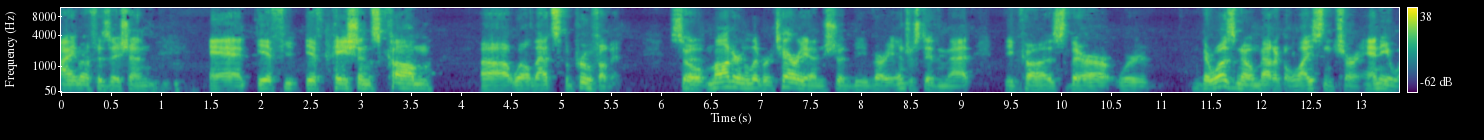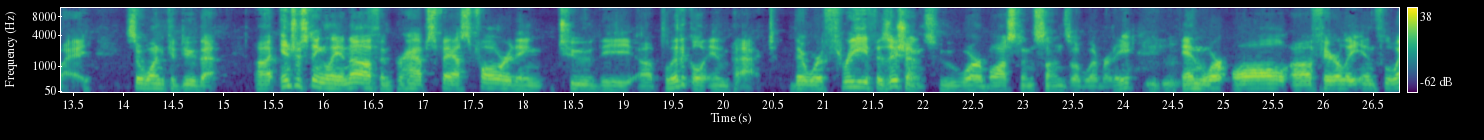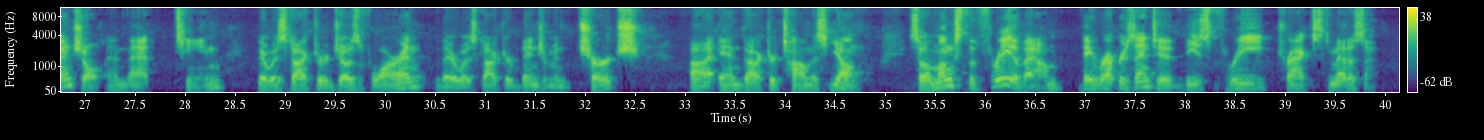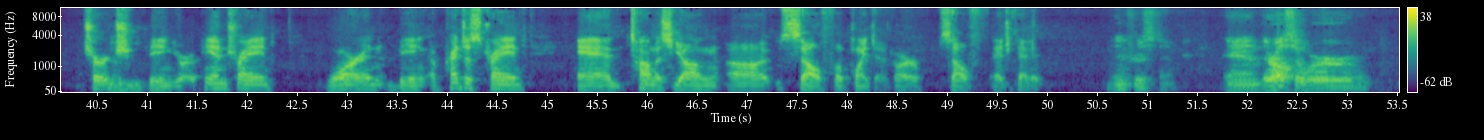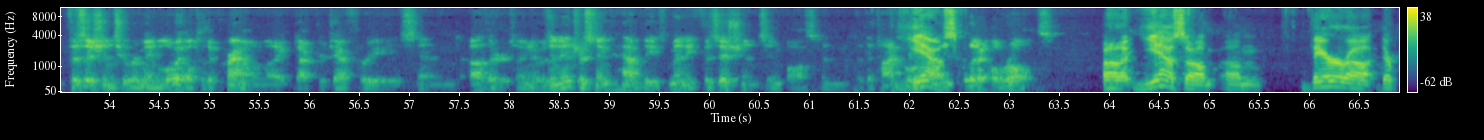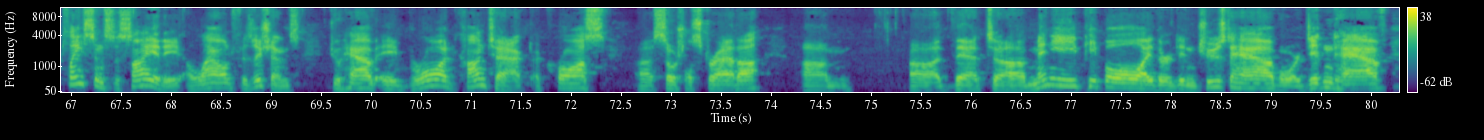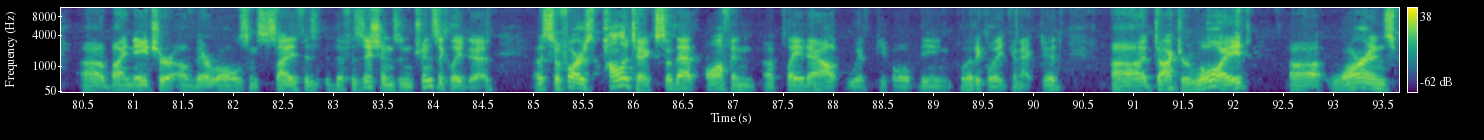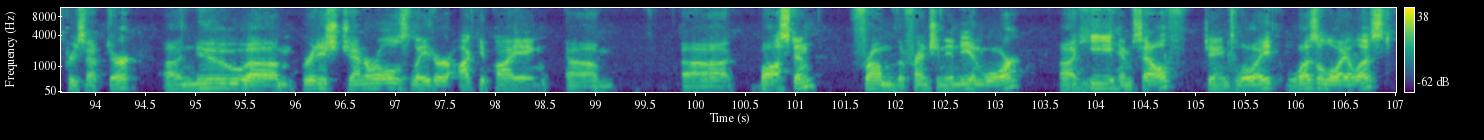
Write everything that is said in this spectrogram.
"I'm a physician," and if if patients come, uh, well, that's the proof of it. So modern libertarians should be very interested in that because there were there was no medical licensure anyway, so one could do that. Uh, interestingly enough, and perhaps fast forwarding to the uh, political impact, there were three physicians who were Boston Sons of Liberty mm-hmm. and were all uh, fairly influential in that team. There was Dr. Joseph Warren, there was Dr. Benjamin Church, uh, and Dr. Thomas Young. So, amongst the three of them, they represented these three tracks to medicine Church mm-hmm. being European trained, Warren being apprentice trained, and Thomas Young uh, self appointed or self educated. Interesting. And there also were physicians who remained loyal to the crown, like Dr. Jeffries and others. I mean, it was an interesting to have these many physicians in Boston at the time who yes. political roles. Uh, yes, um, um, their uh, their place in society allowed physicians to have a broad contact across uh, social strata um, uh, that uh, many people either didn't choose to have or didn't have uh, by nature of their roles in society. The physicians intrinsically did. Uh, so far as politics, so that often uh, played out with people being politically connected. Uh, Dr. Lloyd, Warren's preceptor, knew um, British generals later occupying um, Boston from the French and Indian War. he himself, James Lloyd, was a loyalist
